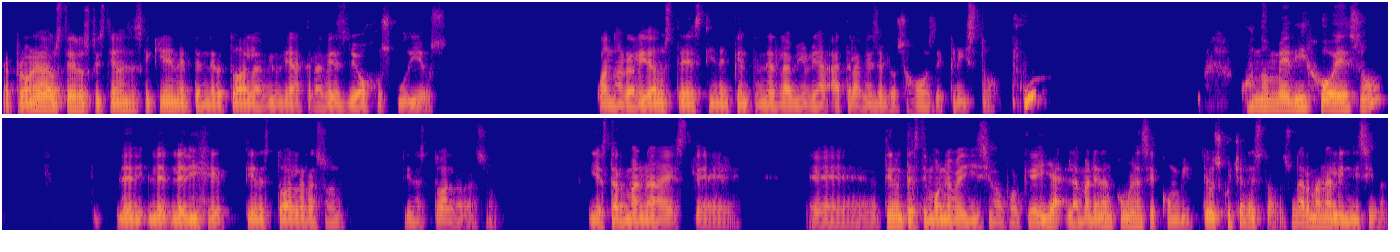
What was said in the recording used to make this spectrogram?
el problema de ustedes los cristianos es que quieren entender toda la Biblia a través de ojos judíos, cuando en realidad ustedes tienen que entender la Biblia a través de los ojos de Cristo. Cuando me dijo eso, le, le, dije, tienes toda la razón, tienes toda la razón. Y esta hermana este, eh, tiene un testimonio bellísimo porque ella, la manera en cómo ella se convirtió, escuchen esto, es una hermana lindísima.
